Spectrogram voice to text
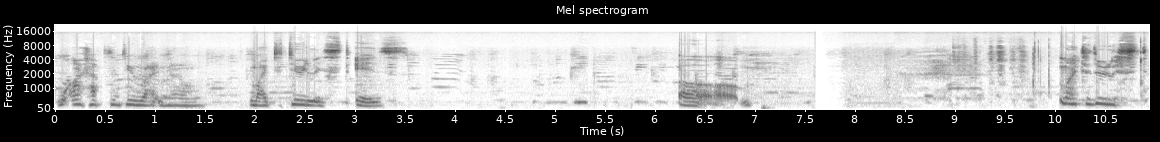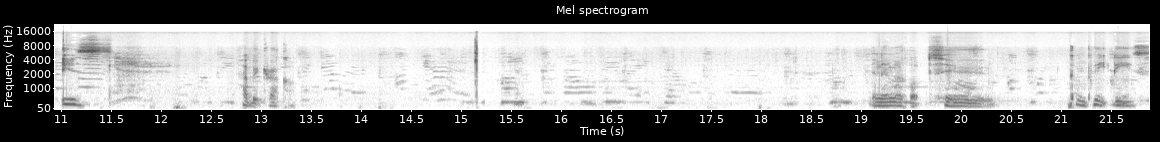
What I have to do right now, my to do list is um, my to do list is habit tracker. And then I got to complete these.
